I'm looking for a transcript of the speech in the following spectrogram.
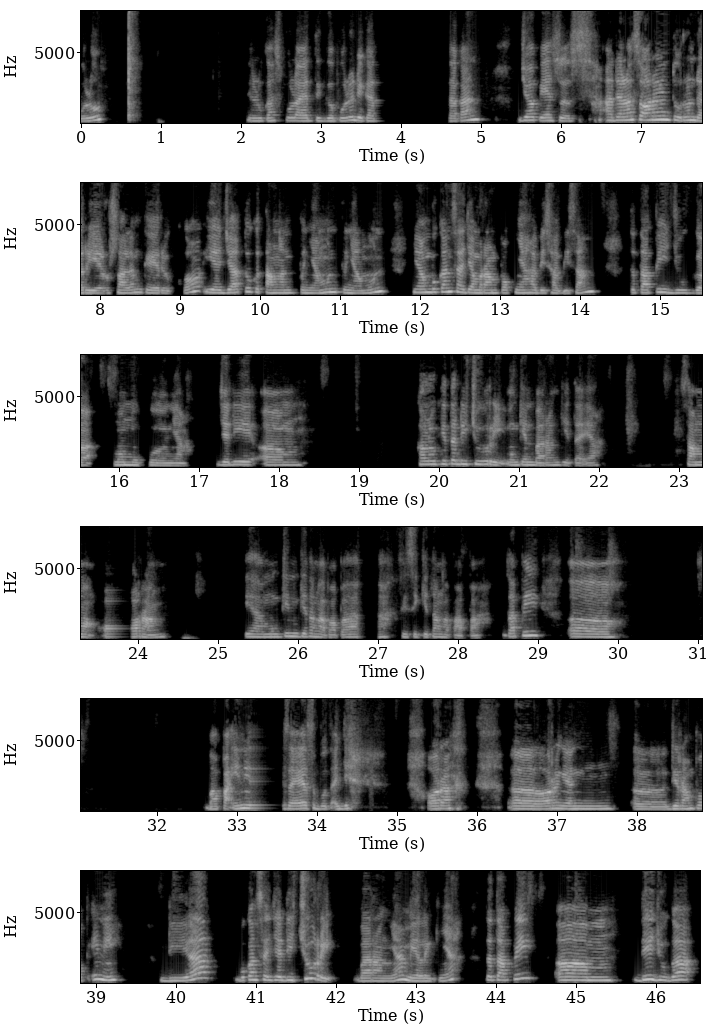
di Lukas 10 ayat 30 dikatakan Jawab Yesus, adalah seorang yang turun dari Yerusalem ke Yeriko. Ia jatuh ke tangan penyamun-penyamun yang bukan saja merampoknya habis-habisan, tetapi juga memukulnya. Jadi um, kalau kita dicuri mungkin barang kita ya sama orang, ya mungkin kita nggak apa-apa, fisik kita nggak apa-apa. Tapi uh, bapak ini saya sebut aja orang uh, orang yang uh, dirampok ini dia bukan saja dicuri barangnya miliknya tetapi um, dia juga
